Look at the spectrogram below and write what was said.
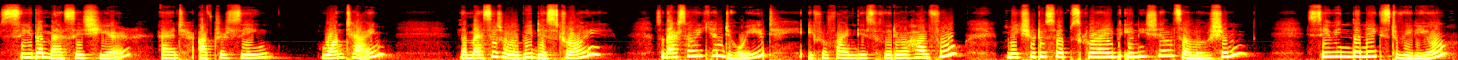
see the message here. And after seeing one time the message will be destroyed. So that's how you can do it. If you find this video helpful make sure to subscribe initial solution. See you in the next video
